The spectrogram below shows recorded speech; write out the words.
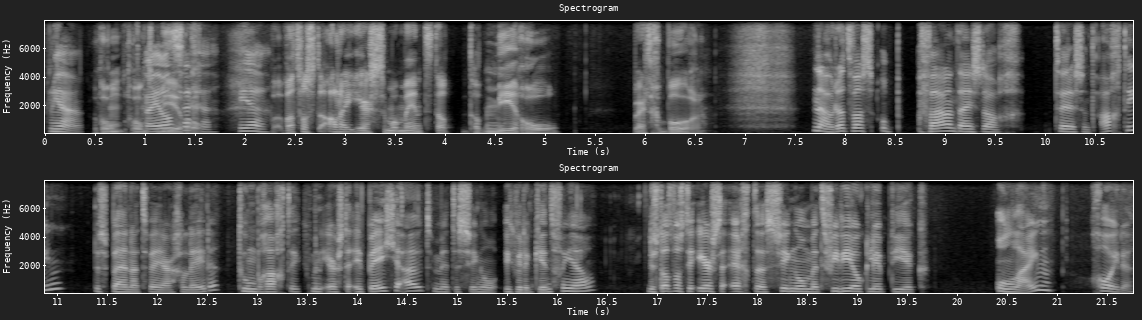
Ja, rond, rond kan je Merel. zeggen. Ja. Wat was het allereerste moment dat, dat Merel werd geboren? Nou, dat was op Valentijnsdag 2018. Dus bijna twee jaar geleden. Toen bracht ik mijn eerste EP'tje uit met de single Ik wil een kind van jou. Dus dat was de eerste echte single met videoclip die ik online gooide.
